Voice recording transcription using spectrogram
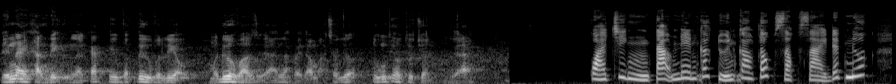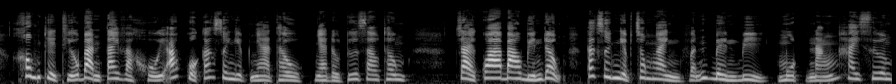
Đến nay khẳng định là các cái vật tư vật liệu mà đưa vào dự án là phải đảm bảo chất lượng, đúng theo tiêu chuẩn dự án. Quá trình tạo nên các tuyến cao tốc dọc dài đất nước không thể thiếu bàn tay và khối óc của các doanh nghiệp nhà thầu, nhà đầu tư giao thông. Trải qua bao biến động, các doanh nghiệp trong ngành vẫn bền bỉ, một nắng hai sương,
